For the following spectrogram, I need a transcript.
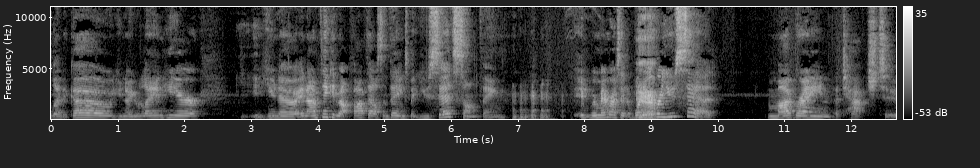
let it go. You know, you're laying here, you know, and I'm thinking about 5,000 things, but you said something. It- remember, I said, whatever you said, my brain attached to.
